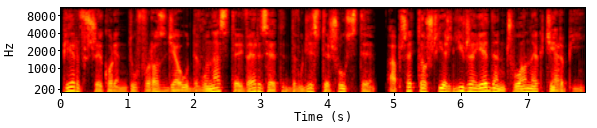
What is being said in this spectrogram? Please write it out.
Pierwszy Koryntów rozdział 12 werset 26, a przetoż jeśli że jeden członek cierpi,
